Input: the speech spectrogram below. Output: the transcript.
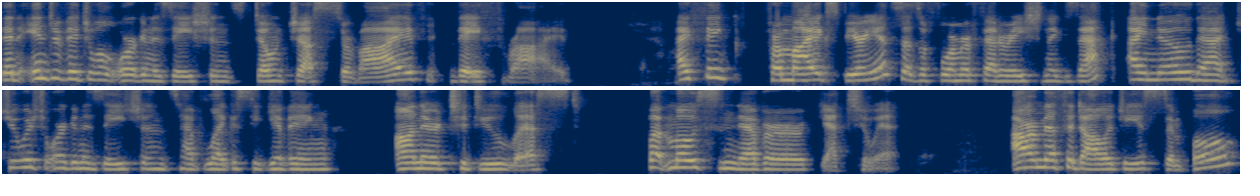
then individual organizations don't just survive, they thrive. I think from my experience as a former Federation exec, I know that Jewish organizations have legacy giving on their to-do list, but most never get to it. Our methodology is simple.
